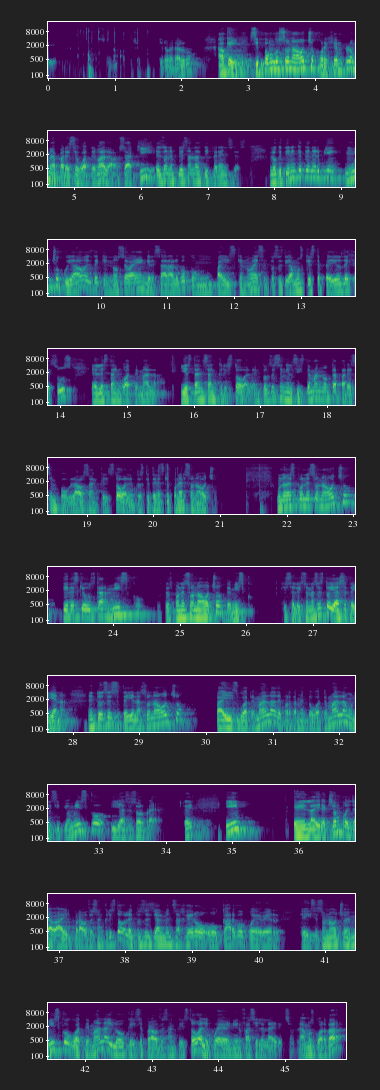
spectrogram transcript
quiero ver algo. Ah, ok, si pongo zona 8, por ejemplo, me aparece Guatemala. O sea, aquí es donde empiezan las diferencias. Lo que tienen que tener bien, mucho cuidado es de que no se vaya a ingresar algo con un país que no es. Entonces, digamos que este pedido es de Jesús, él está en Guatemala y está en San Cristóbal. Entonces, en el sistema no te aparece en poblado San Cristóbal. Entonces, ¿qué tienes que poner? Zona 8. Una vez pones zona 8, tienes que buscar Misco. Entonces, pones zona 8 de Misco. Aquí seleccionas esto ya se te llena. Entonces, se te llena zona 8 País Guatemala, Departamento Guatemala, Municipio Misco y Asesor Brian. ¿ok? Y en la dirección pues ya va a ir Prados de San Cristóbal. Entonces ya el mensajero o cargo puede ver que dice zona 8 de Misco, Guatemala y luego que dice Prados de San Cristóbal y puede venir fácil a la dirección. Le damos guardar.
